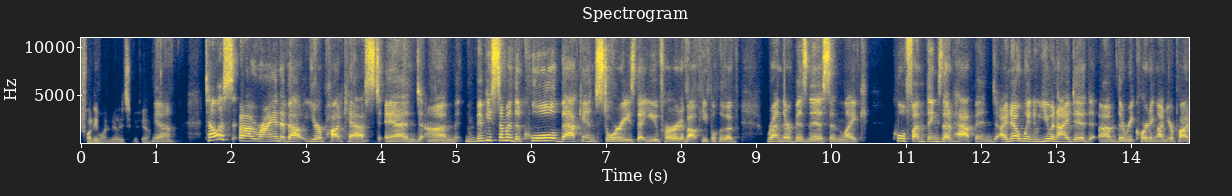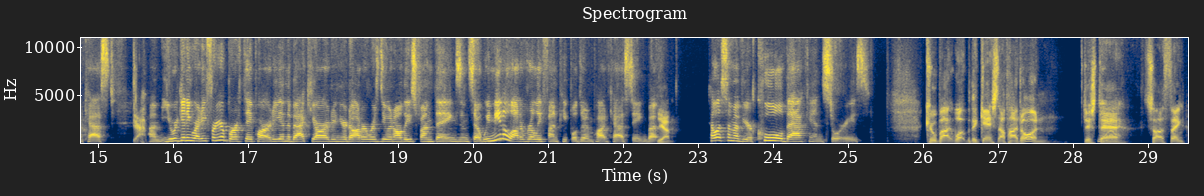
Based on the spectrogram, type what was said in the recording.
funny one, really, to be fair. Yeah. Tell us, uh, Ryan, about your podcast and um, maybe some of the cool back end stories that you've heard about people who have run their business and like cool, fun things that have happened. I know when you and I did um, the recording on your podcast, yeah. Um, you were getting ready for your birthday party in the backyard, and your daughter was doing all these fun things. And so we meet a lot of really fun people doing podcasting. But yeah. tell us some of your cool back end stories. Cool back what the guests I've had on. Just yeah. uh, sort of thing.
